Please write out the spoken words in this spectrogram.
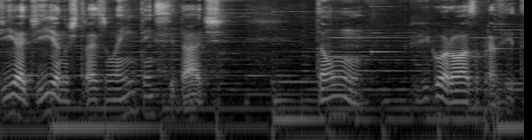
dia a dia nos traz uma intensidade tão vigorosa para a vida.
